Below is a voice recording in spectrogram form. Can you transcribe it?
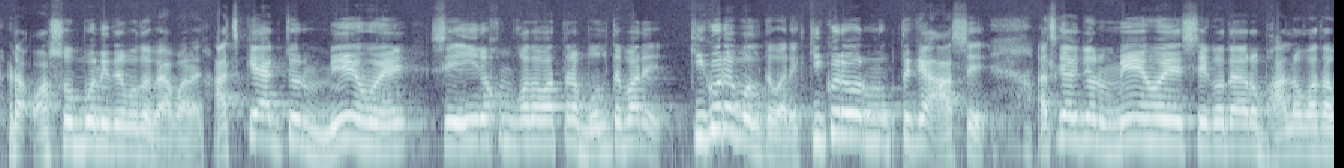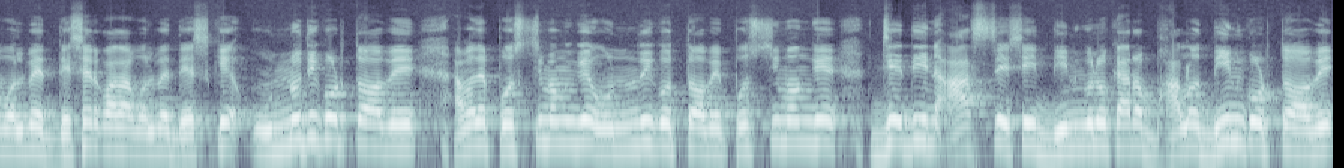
একটা অসভ্য নীতির মতো ব্যাপার আছে। আজকে একজন মেয়ে হয়ে সে এই রকম কথাবার্তা বলতে পারে? কি করে বলতে পারে? কি করে ওর মুখ থেকে আসে? আজকে একজন মেয়ে হয়ে সে কথা আরও ভালো কথা বলবে, দেশের কথা বলবে, দেশকে উন্নতি করতে হবে, আমাদের পশ্চিমবঙ্গে উন্নতি করতে হবে। পশ্চিমবঙ্গে যে দিন আসছে, সেই দিনগুলোকে আরও ভালো দিন করতে হবে।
